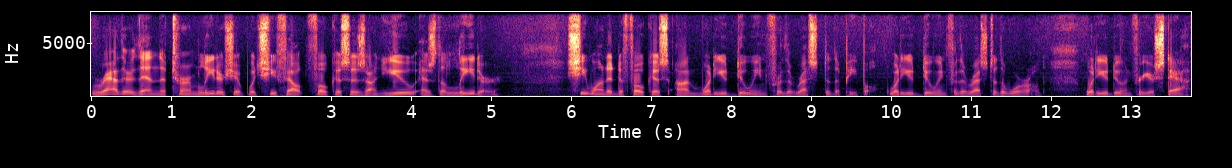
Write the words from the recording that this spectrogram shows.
Rather than the term leadership, which she felt focuses on you as the leader, she wanted to focus on what are you doing for the rest of the people? What are you doing for the rest of the world? What are you doing for your staff?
